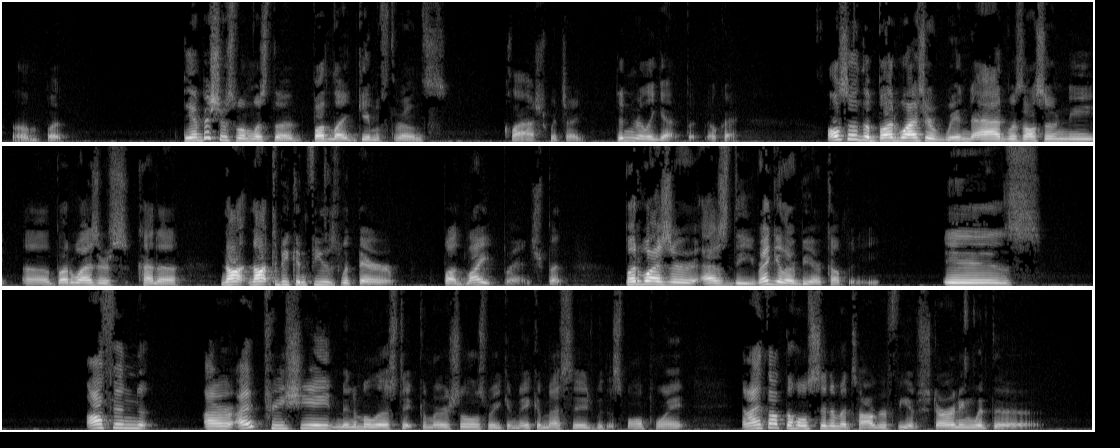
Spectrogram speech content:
Um, but the ambitious one was the Bud Light Game of Thrones clash, which I didn't really get, but okay. Also, the Budweiser Wind ad was also neat. Uh, Budweiser's kind of not not to be confused with their Bud Light branch, but Budweiser as the regular beer company is often are I appreciate minimalistic commercials where you can make a message with a small point. And I thought the whole cinematography of starting with the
